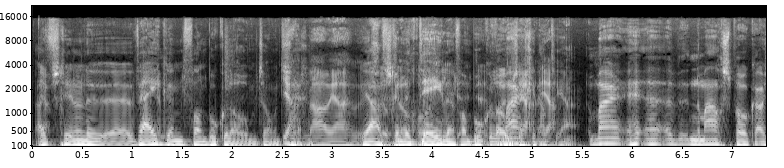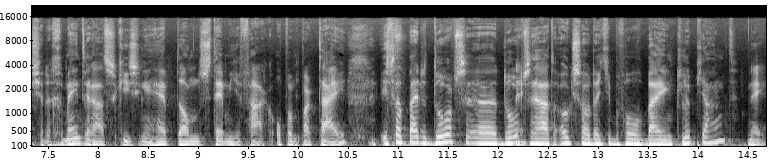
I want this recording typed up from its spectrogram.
uit Ja. verschillende eh, wijken van Boekelo, om het zo maar te Ja, zeggen. nou ja, verschillende gewoon- delen van Boekelo, Maar zeg je ja, dat. ja. Ja. Maar eh, normaal gesproken, als je de gemeenteraadsverkiezingen hebt, dan stem je vaak op een partij. Is dat bij de dorps, dorpsraad ook zo dat je bijvoorbeeld bij een clubje hangt? Nee,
